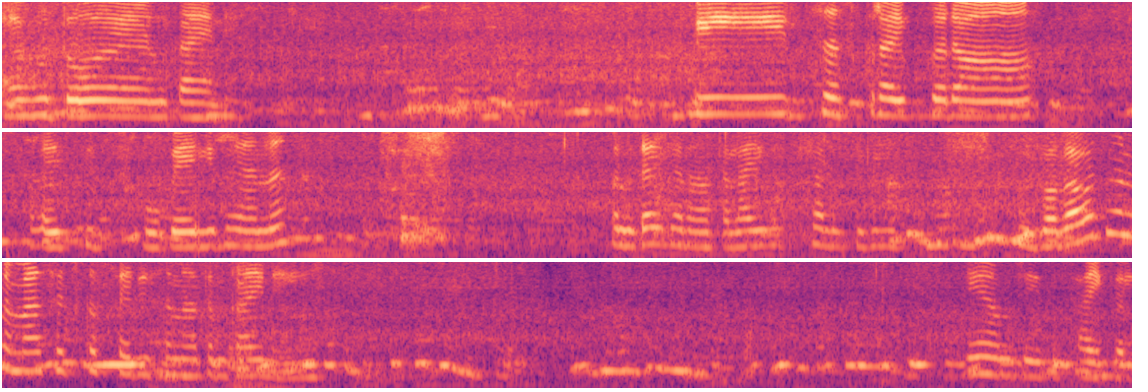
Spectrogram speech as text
आणि काय नाही। प्लीज़ सबस्क्राईब करा। इतकी झोप यायली भयानक। पण काय करा आता लाईव्ह चालू केली बघावंच म्हणलं मॅसेज कसं काय दिसना तर काय नाही हे। आमच्या इथे सायकल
